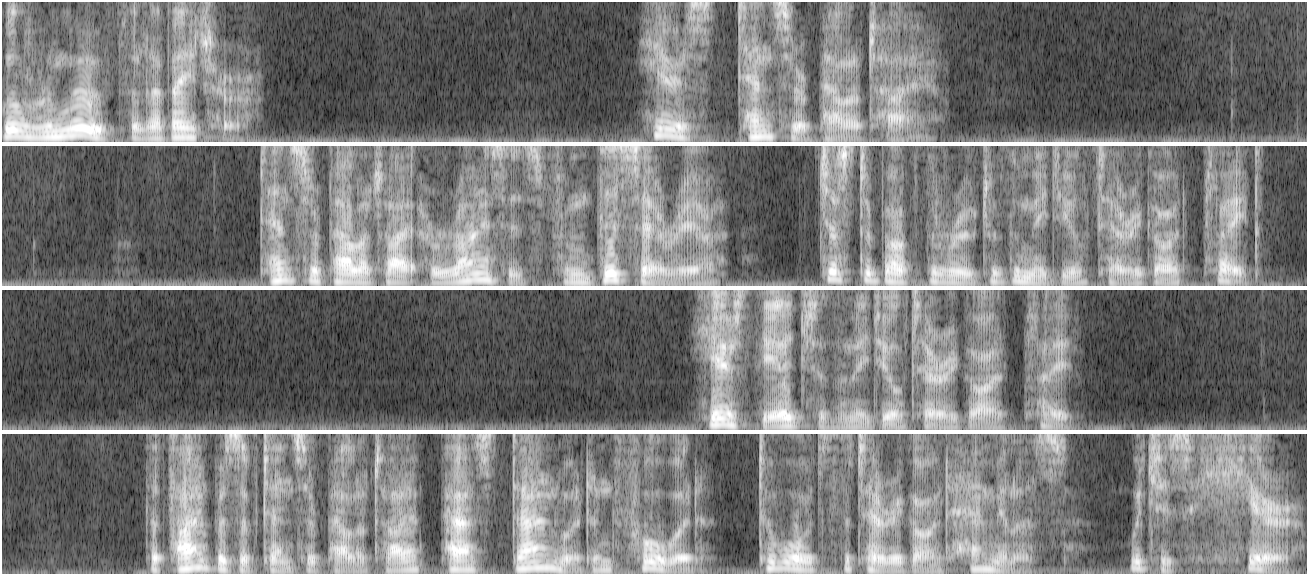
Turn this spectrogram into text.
we'll remove the levator. Here's tensor palati. Tensor palati arises from this area just above the root of the medial pterygoid plate. Here's the edge of the medial pterygoid plate. The fibers of tensor palati pass downward and forward towards the pterygoid hamulus, which is here.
